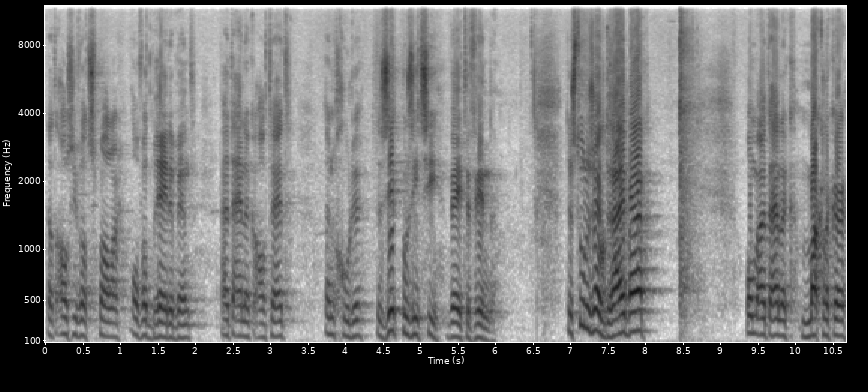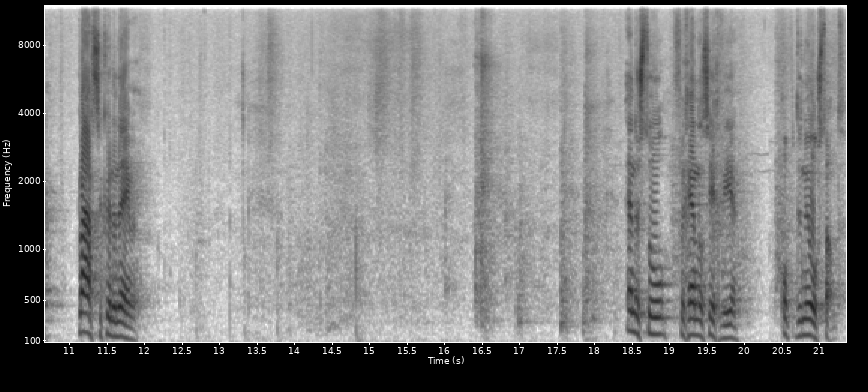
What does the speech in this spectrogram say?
dat als u wat smaller of wat breder bent, uiteindelijk altijd een goede zitpositie weet te vinden. De stoel is ook draaibaar om uiteindelijk makkelijker plaats te kunnen nemen. En de stoel vergrendelt zich weer op de nulstand.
